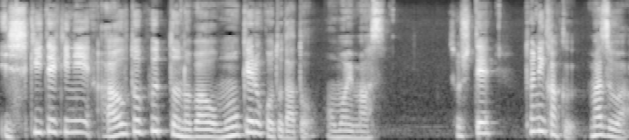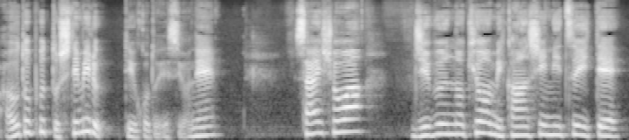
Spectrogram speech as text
意識的にアウトプットの場を設けることだと思います。そして、とにかく、まずはアウトプットしてみるっていうことですよね。最初は、自分の興味関心について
